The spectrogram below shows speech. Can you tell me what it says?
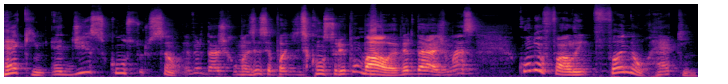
Hacking é desconstrução. É verdade que algumas vezes você pode desconstruir para o mal, é verdade. Mas quando eu falo em funnel hacking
